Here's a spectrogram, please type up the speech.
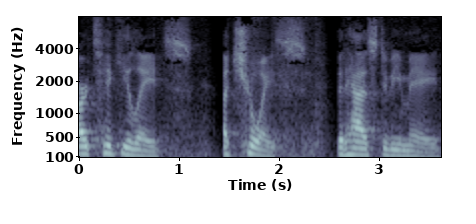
articulates a choice that has to be made.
